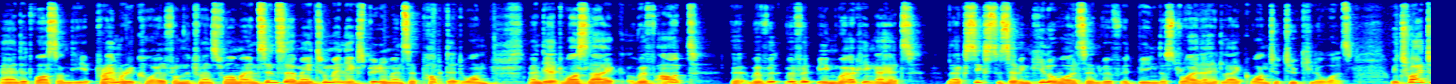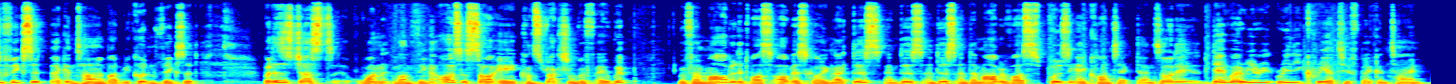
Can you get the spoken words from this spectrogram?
and it was on the primary coil from the transformer and since I made too many experiments I popped that one and that was like without uh, with it with it being working I had like 6 to 7 kilovolts and with it being destroyed I had like 1 to 2 kilovolts. We tried to fix it back in time but we couldn't fix it but this is just one, one thing. I also saw a construction with a whip, with a marble that was always going like this and this and this, and the marble was pulsing a contact then. So they, they were really, really creative back in time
